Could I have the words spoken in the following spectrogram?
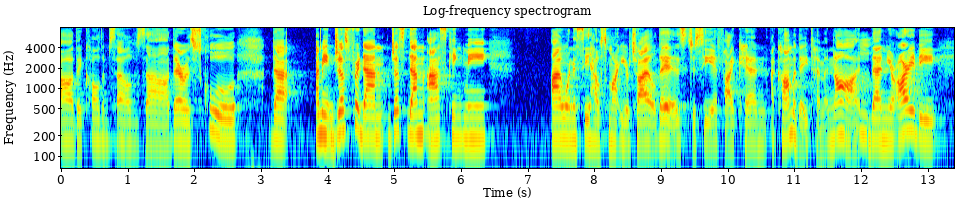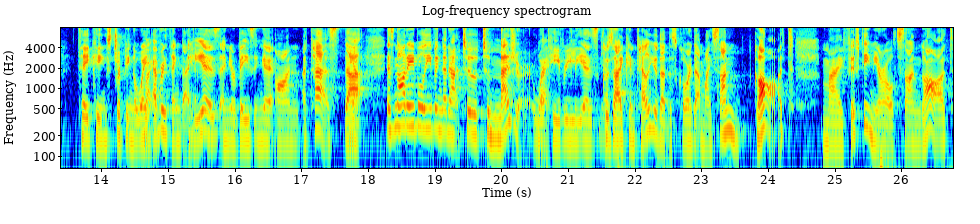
uh, they call themselves. Uh, they're a school that. I mean, just for them, just them asking me I want to see how smart your child is to see if I can accommodate him and not, mm. then you're already taking stripping away right. everything that yeah. he is and you're basing it on a test that yeah. is not able even to to measure what right. he really is because yeah. I can tell you that the score that my son got my 15 year old son got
